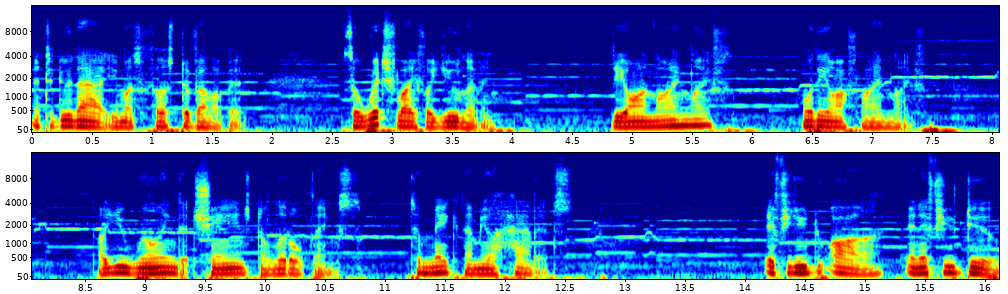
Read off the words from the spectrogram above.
And to do that, you must first develop it. So, which life are you living? The online life or the offline life? Are you willing to change the little things, to make them your habits? If you are, and if you do,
